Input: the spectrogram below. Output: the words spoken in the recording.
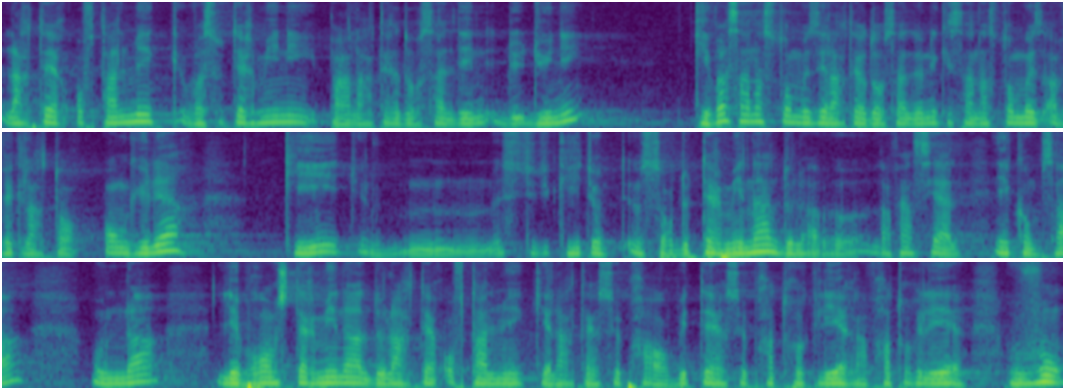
l'artère ophtalmique va se terminer par l'artère dorsale du, nez, qui va s'anastomoser l'artère dorsale du nez, qui s'anastomose avec l'artère angulaire, qui est, une, une, sorte de terminal de la, la, faciale. Et comme ça, on a les branches terminales de l'artère ophtalmique, qui est l'artère supraorbitaire, supratrochléaire, infratrochléaire, vont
